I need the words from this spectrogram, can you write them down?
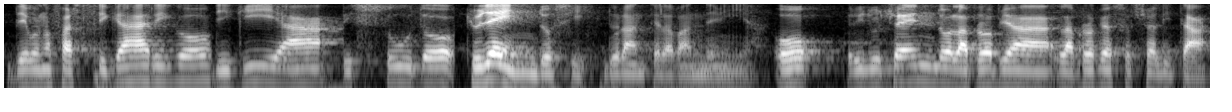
devono farsi carico di chi ha vissuto chiudendosi durante la pandemia o riducendo la propria, la propria socialità.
